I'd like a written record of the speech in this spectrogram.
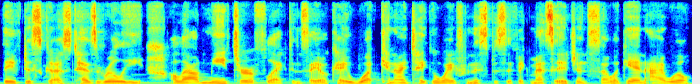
they've discussed has really allowed me to reflect and say, okay, what can I take away from this specific message? And so, again, I will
